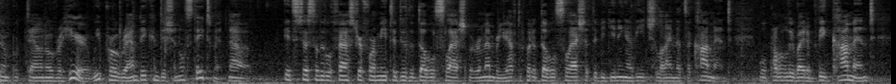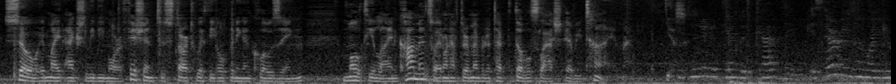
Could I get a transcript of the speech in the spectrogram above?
Let's jump down over here. We programmed a conditional statement. Now, it's just a little faster for me to do the double slash, but remember, you have to put a double slash at the beginning of each line that's a comment. We'll probably write a big comment, so it might actually be more efficient to start with the opening and closing multi-line comment, so I don't have to remember to type the double slash every time. Yes? You did it again with cat name. Is there a reason why you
